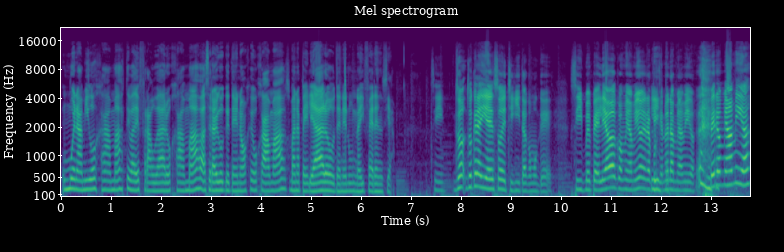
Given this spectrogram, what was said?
un buen amigo jamás te va a defraudar o jamás va a hacer algo que te enoje o jamás van a pelear o tener una diferencia. Sí, yo, yo creía eso de chiquita, como que si me peleaba con mi amigo era porque Listo. no era mi amigo. Pero mi amiga,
